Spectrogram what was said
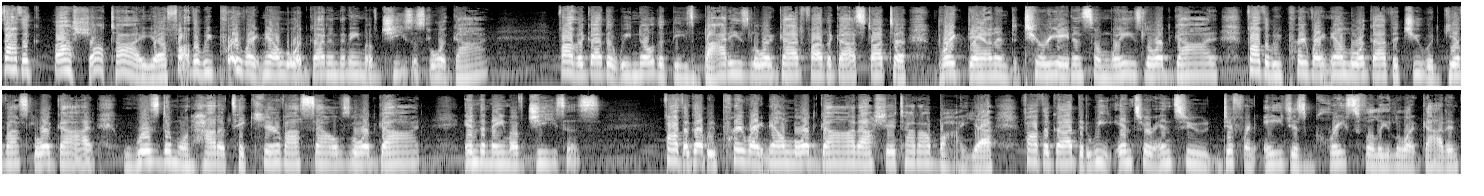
Father, Ashataya, Father, we pray right now, Lord God, in the name of Jesus, Lord God. Father God, that we know that these bodies, Lord God, Father God, start to break down and deteriorate in some ways, Lord God. Father, we pray right now, Lord God, that you would give us, Lord God, wisdom on how to take care of ourselves, Lord God, in the name of Jesus. Father God, we pray right now, Lord God, Father God, that we enter into different ages gracefully, Lord God. And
